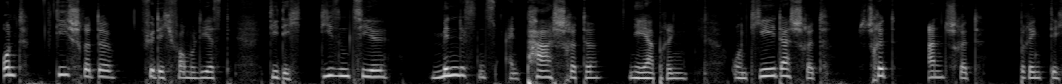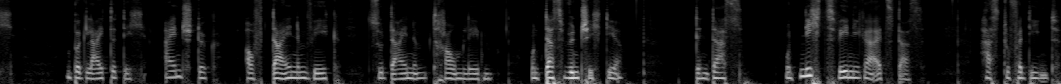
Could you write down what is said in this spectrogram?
und die Schritte für dich formulierst, die dich diesem Ziel mindestens ein paar Schritte näher bringen. Und jeder Schritt, Schritt an Schritt, bringt dich und begleitet dich ein Stück auf deinem Weg zu deinem Traumleben. Und das wünsche ich dir. Denn das und nichts weniger als das hast du verdient.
